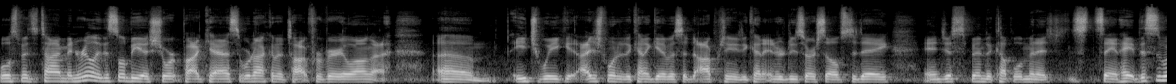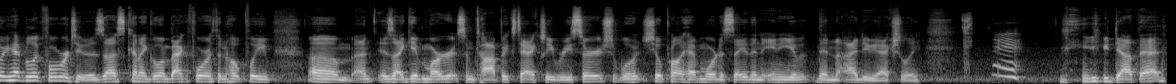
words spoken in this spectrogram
We'll spend some time, and really, this will be a short podcast. We're not going to talk for very long. I, um, each week, I just wanted to kind of give us an opportunity to kind of introduce ourselves today, and just spend a couple of minutes saying, "Hey, this is what you have to look forward to." Is us kind of going back and forth, and hopefully, um, as I give Margaret some topics to actually research, well, she'll probably have more to say than any of than I do. Actually, eh, you doubt that?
